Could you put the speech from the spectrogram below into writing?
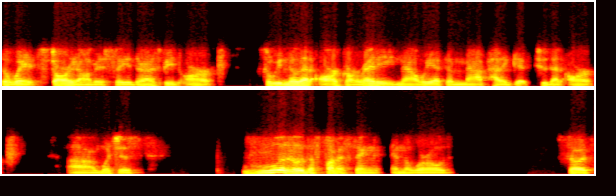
the way it started. Obviously, there has to be an arc. So we know that arc already. Now we have to map how to get to that arc, um, which is literally the funnest thing in the world. So it's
